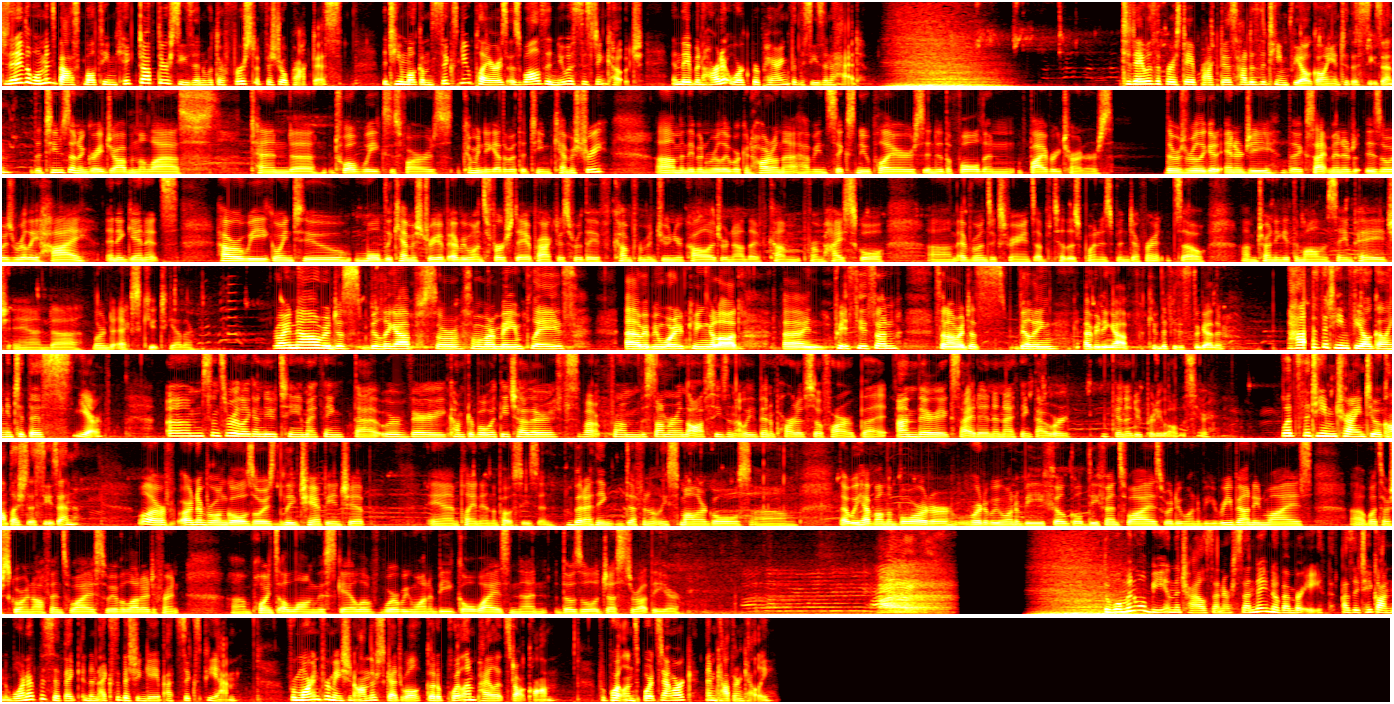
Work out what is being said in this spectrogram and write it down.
Today, the women's basketball team kicked off their season with their first official practice. The team welcomed six new players as well as a new assistant coach, and they've been hard at work preparing for the season ahead. Today was the first day of practice. How does the team feel going into this season? The team's done a great job in the last 10 to 12 weeks as far as coming together with the team chemistry. Um, and they've been really working hard on that, having six new players into the fold and five returners. There was really good energy. The excitement is always really high. And again, it's how are we going to mold the chemistry of everyone's first day of practice where they've come from a junior college or now they've come from high school. Um, everyone's experience up until this point has been different. So I'm trying to get them all on the same page and uh, learn to execute together. Right now, we're just building up so some of our main plays. Uh, we've been working a lot uh, in preseason, so now we're just building everything up, keep the pieces together. How does the team feel going into this year? Um, since we're like a new team, I think that we're very comfortable with each other from the summer and the off season that we've been a part of so far. But I'm very excited, and I think that we're going to do pretty well this year. What's the team trying to accomplish this season? Well, our, our number one goal is always league championship and playing in the postseason. But I think definitely smaller goals um, that we have on the board are where do we want to be field goal defense wise, where do we want to be rebounding wise, uh, what's our scoring offense wise. So we have a lot of different um, points along the scale of where we want to be goal wise, and then those will adjust throughout the year. The women will be in the Chiles Center Sunday, November 8th, as they take on Warner Pacific in an exhibition game at 6 p.m. For more information on their schedule, go to portlandpilots.com. For Portland Sports Network, I'm Katherine Kelly.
